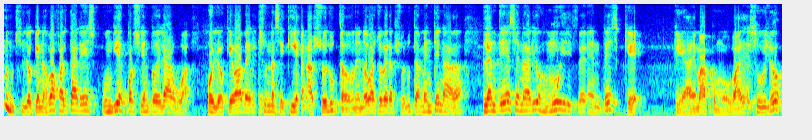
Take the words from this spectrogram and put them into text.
si lo que nos va a faltar es un 10% del agua o lo que va a haber es una sequía absoluta donde no va a llover absolutamente nada, plantea escenarios muy diferentes que que además, como va de suyo,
